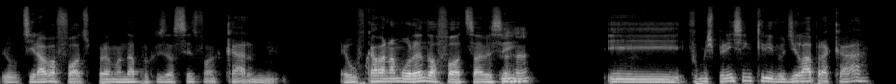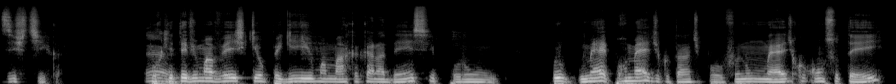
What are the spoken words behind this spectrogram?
eu tirava fotos pra mandar pro Cris Aceto e falava, cara, eu ficava namorando a foto, sabe assim? Aham. E foi uma experiência incrível. De lá pra cá, desisti, cara. É, Porque teve uma vez que eu peguei uma marca canadense por um. Por, por médico, tá? Tipo, fui num médico, consultei.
